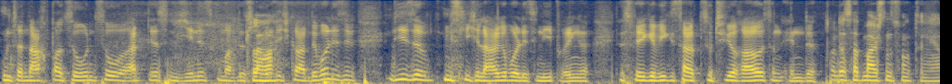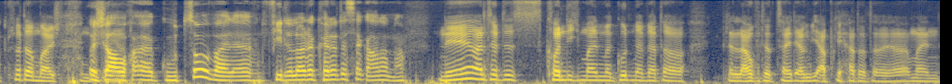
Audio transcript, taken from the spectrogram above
unser Nachbar so und so hat das und jenes gemacht, das klar. wollte ich gar nicht. Wollte sie, in diese missliche Lage wollte ich sie nie bringen. Deswegen, wie gesagt, zur Tür raus und Ende. Und das hat meistens funktioniert. Das hat am meisten funktioniert. Ist ja auch äh, gut so, weil äh, viele Leute können das ja gar nicht, ne? Nee, also das konnte ich mal, mal gut, man wird da im Laufe der Zeit irgendwie abgehärteter, ja. Ich mein,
